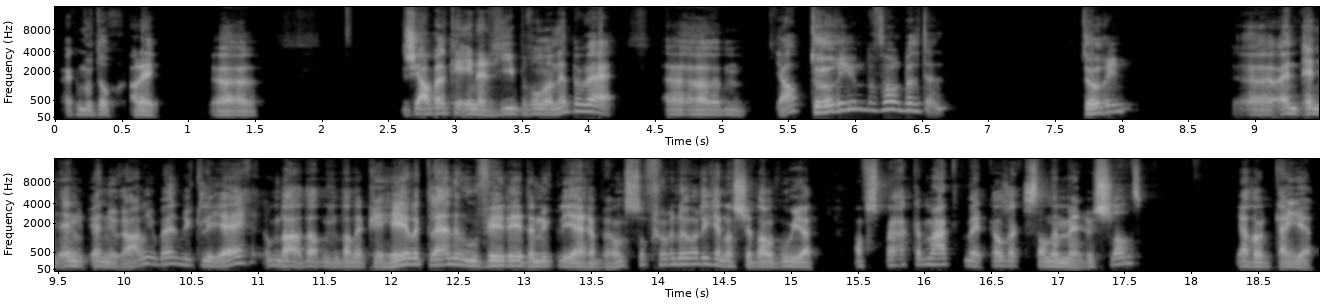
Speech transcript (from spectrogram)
Je moet ook, allee, uh, dus ja, welke energiebronnen hebben wij? Uh, ja, thorium bijvoorbeeld. Thorium. Uh, en, en, uranium, nucleair. Omdat, dan, dan heb je hele kleine hoeveelheden nucleaire brandstof voor nodig. En als je dan goede afspraken maakt met Kazachstan en met Rusland, ja, dan kan je,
